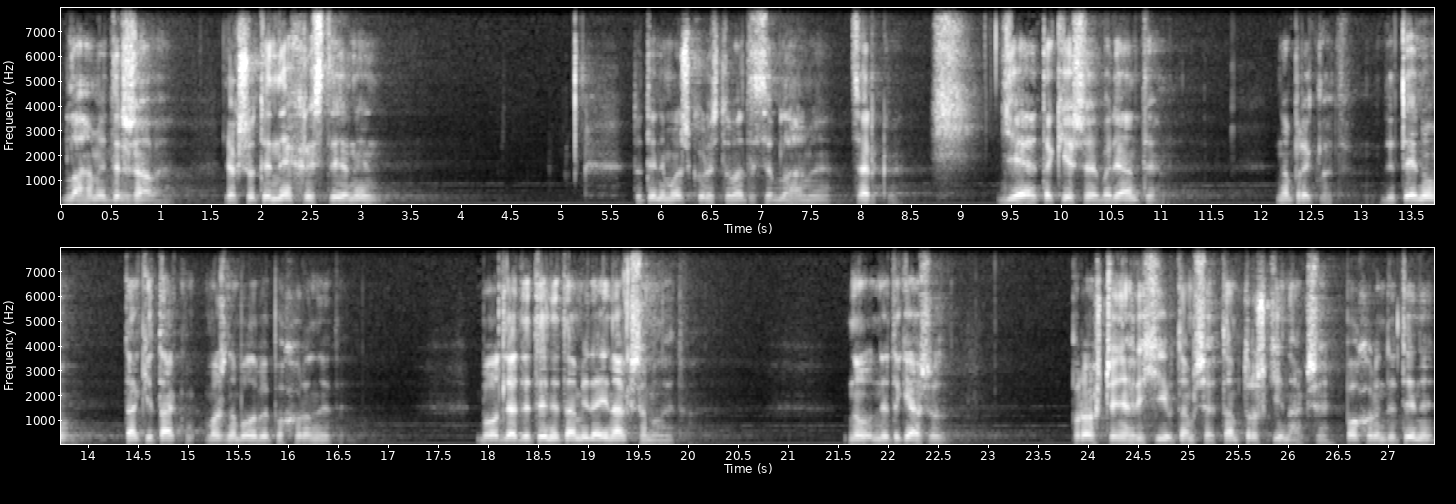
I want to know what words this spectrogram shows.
благами держави. Якщо ти не християнин, то ти не можеш користуватися благами церкви. Є такі ще варіанти, наприклад, дитину так і так можна було би похоронити. Бо для дитини там іде інакша молитва. Ну, не таке, що прощення гріхів, там ще, там трошки інакше. Похорон дитини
